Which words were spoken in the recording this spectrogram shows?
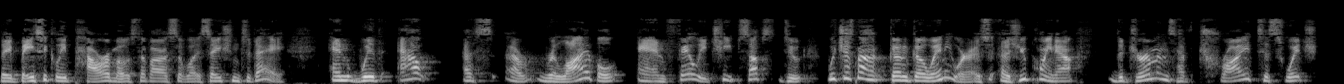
They basically power most of our civilization today. And without a reliable and fairly cheap substitute, which is not going to go anywhere. As, as you point out, the Germans have tried to switch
